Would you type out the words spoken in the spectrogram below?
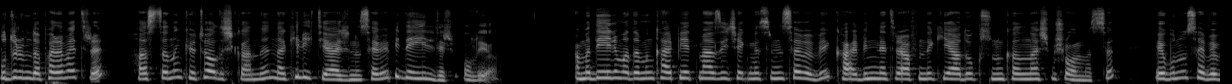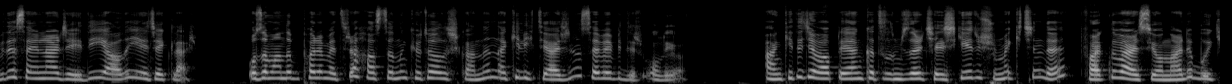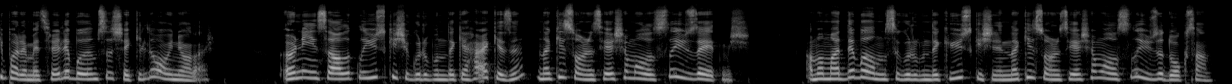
Bu durumda parametre hastanın kötü alışkanlığı nakil ihtiyacının sebebi değildir oluyor. Ama diyelim adamın kalp yetmezliği çekmesinin sebebi kalbinin etrafındaki yağ dokusunun kalınlaşmış olması ve bunun sebebi de senelerce yediği yağlı yiyecekler. O zaman da bu parametre hastanın kötü alışkanlığı nakil ihtiyacının sebebidir oluyor. Anketi cevaplayan katılımcıları çelişkiye düşürmek için de farklı versiyonlarda bu iki parametreyle bağımsız şekilde oynuyorlar. Örneğin sağlıklı 100 kişi grubundaki herkesin nakil sonrası yaşam olasılığı %70. Ama madde bağımlısı grubundaki 100 kişinin nakil sonrası yaşam olasılığı %90.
